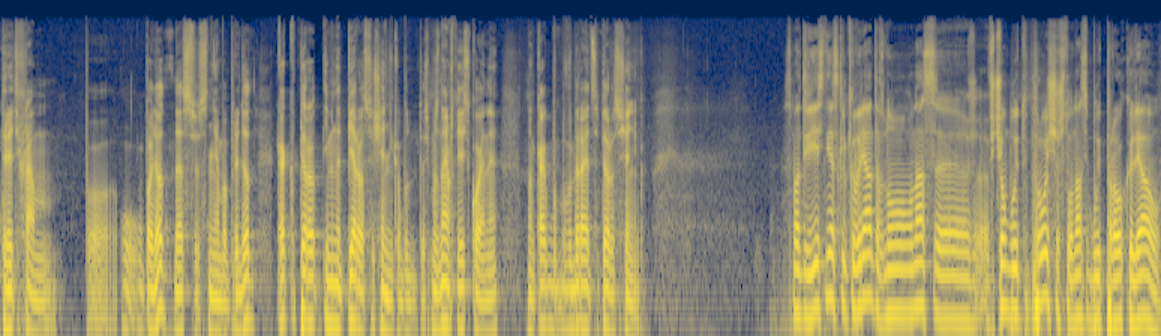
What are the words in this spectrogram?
третий храм у- упадет, да, с, неба придет, как перво- именно первого священника будут? То есть мы знаем, что есть коины, но как выбирается первый священник? Смотри, есть несколько вариантов, но у нас э, в чем будет проще, что у нас будет пророк Ильяу.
